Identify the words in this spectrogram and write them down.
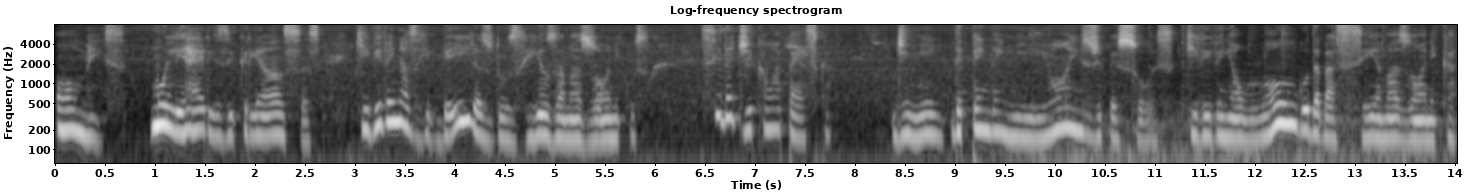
Homens, mulheres e crianças que vivem nas ribeiras dos rios amazônicos se dedicam à pesca. De mim dependem milhões de pessoas que vivem ao longo da bacia amazônica.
